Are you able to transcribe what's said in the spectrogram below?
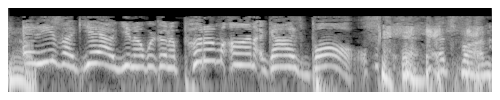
And he's like, yeah, you know, we're going to put them on a guy's balls. That's fun.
